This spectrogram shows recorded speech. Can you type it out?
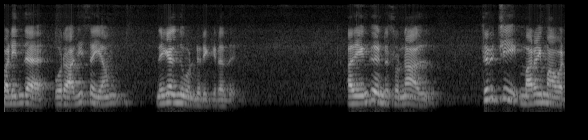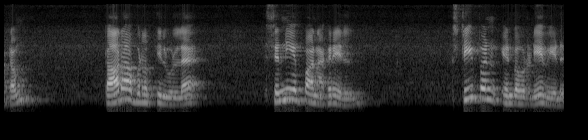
வடிந்த ஒரு அதிசயம் நிகழ்ந்து கொண்டிருக்கிறது. அது எங்கு என்று சொன்னால் திருச்சி மறை மாவட்டம் தாராபுரத்தில் உள்ள சென்னியப்பா நகரில் ஸ்டீஃபன் என்பவருடைய வீடு.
